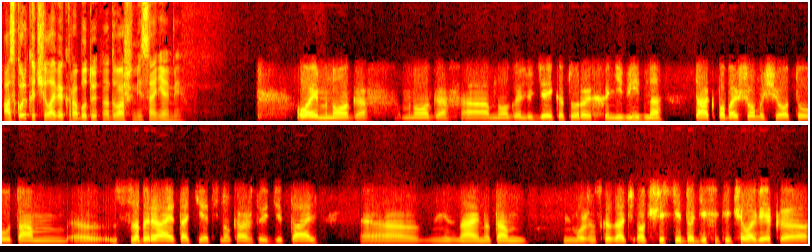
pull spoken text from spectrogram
А сколько человек работают над вашими санями? Ой, много много, а, много людей, которых не видно. Так, по большому счету, там э, собирает отец, но каждую деталь, э, не знаю, ну там, можно сказать, от 6 до 10 человек э,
